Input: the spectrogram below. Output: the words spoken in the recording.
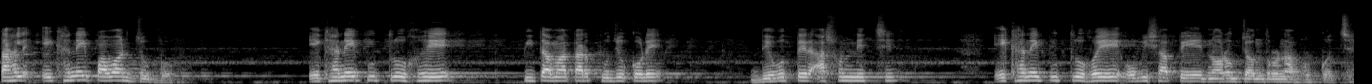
তাহলে এখানেই পাওয়ার যোগ্য। এখানেই পুত্র হয়ে পিতামাতার পুজো করে দেবত্বের আসন নিচ্ছে। এখানেই পুত্র হয়ে অভিশাপ পেয়ে নরক যন্ত্রণা ভোগ করছে।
